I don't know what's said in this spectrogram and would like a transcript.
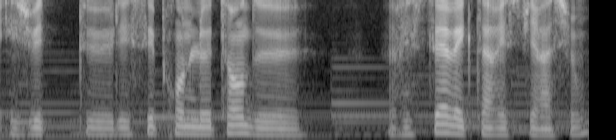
Et je vais te laisser prendre le temps de rester avec ta respiration.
